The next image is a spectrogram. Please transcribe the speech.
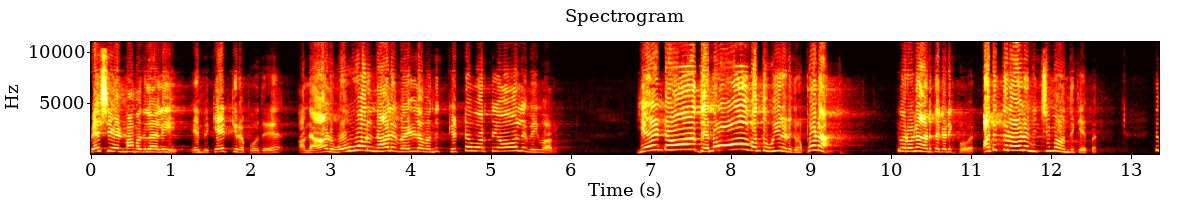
வேஷ்டி வேணுமா முதலாளி? என்று கேட்கிற போது அந்த ஆள் ஒவ்வொரு நாளும் வெளில வந்து கெட்ட வார்த்தையால வெய்வார். ஏண்டா தினம் வந்து உயிர் எடுக்கிற? போடா. இவர் ஒன்று அடுத்த கடைக்கு போவார். அடுத்த நாள் நிச்சயமா வந்து கேட்பார். இது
